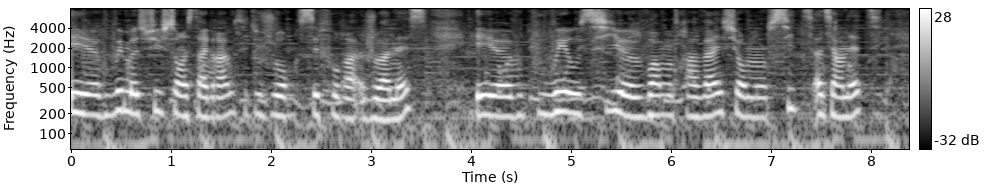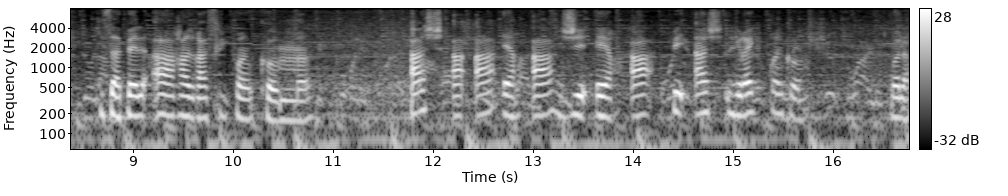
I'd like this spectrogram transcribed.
Et vous pouvez me suivre sur Instagram, c'est toujours Sephora Johannes. Et vous pouvez aussi voir mon travail sur mon site internet qui s'appelle aragraphique.com. H-A-A-R-A-G-R-A-P-H-Y.com. Voilà.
